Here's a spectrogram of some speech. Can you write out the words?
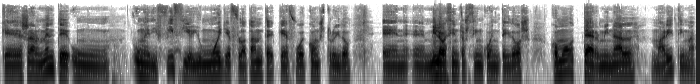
que es realmente un, un edificio y un muelle flotante que fue construido en, en 1952 como terminal marítima.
